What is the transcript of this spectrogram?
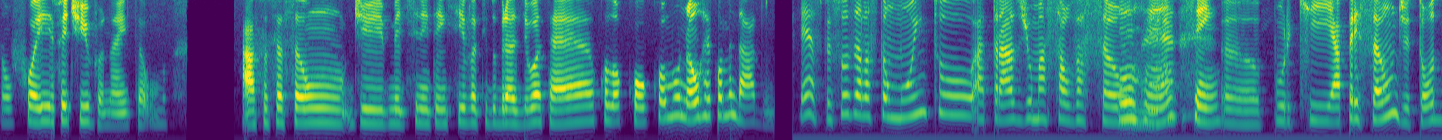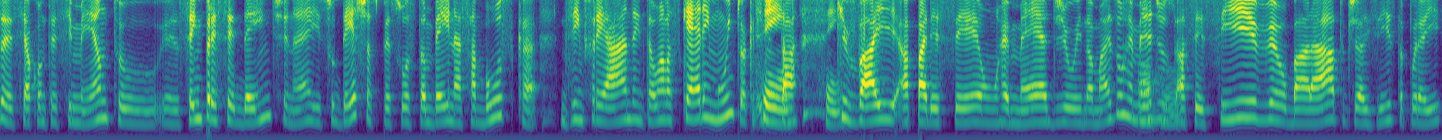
não foi efetiva, né? Então, a Associação de Medicina Intensiva aqui do Brasil até colocou como não recomendado. É, as pessoas elas estão muito atrás de uma salvação, uhum, né? Sim. Uh, porque a pressão de todo esse acontecimento uh, sem precedente, né? Isso deixa as pessoas também nessa busca desenfreada. Então elas querem muito acreditar sim, sim. que vai aparecer um remédio, ainda mais um remédio uhum. acessível, barato, que já exista por aí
